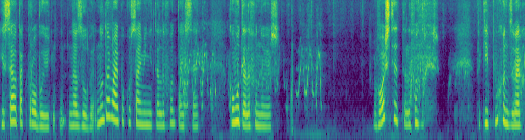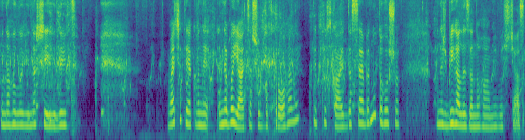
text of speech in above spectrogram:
І все отак пробують на зуби. Ну давай, покусай мені телефон та й все. Кому телефонуєш? Гошці телефонуєш? Такий пухон зверху на голові, на шиї, дивіться. Бачите, як вони не бояться, щоб їх трогали, підпускають до себе. Ну, того, що вони ж бігали за ногами весь час.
